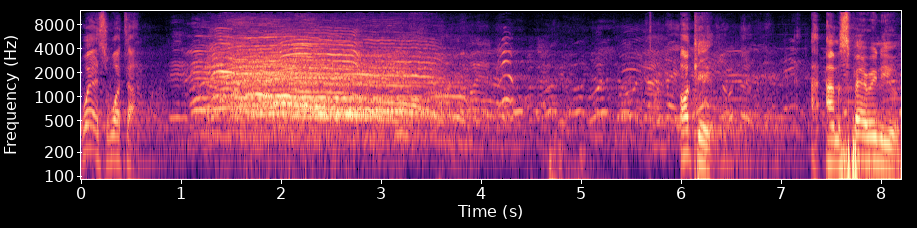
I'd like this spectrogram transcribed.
Where's water? Okay, I'm sparing you.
